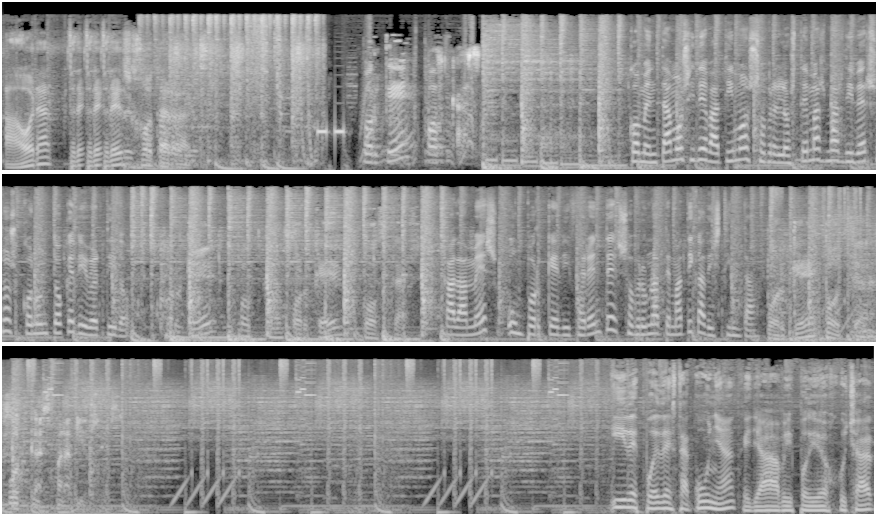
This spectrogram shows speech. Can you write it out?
Ahora 3J Radio. ¿por qué? Podcast. Comentamos y debatimos sobre los temas más diversos con un toque divertido. ¿Por qué podcast? ¿Por qué podcast? Cada mes un porqué diferente sobre una temática distinta. ¿Por qué Podcast? Podcast para dioses. Y después de esta cuña, que ya habéis podido escuchar,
